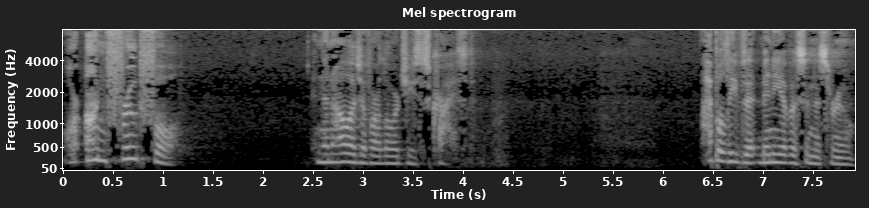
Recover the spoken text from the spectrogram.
or unfruitful in the knowledge of our Lord Jesus Christ. I believe that many of us in this room,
